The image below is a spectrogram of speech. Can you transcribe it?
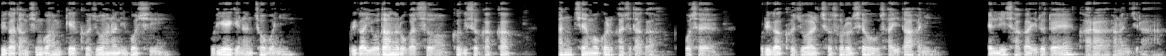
우리가 당신과 함께 거주하는 이곳이 우리에게는 좁으니 우리가 요단으로 가서 거기서 각각 한 제목을 가져다가 그곳에 우리가 거주할 처소를 세우사이다 하니 엘리사가 이르되 가라 하는지라.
